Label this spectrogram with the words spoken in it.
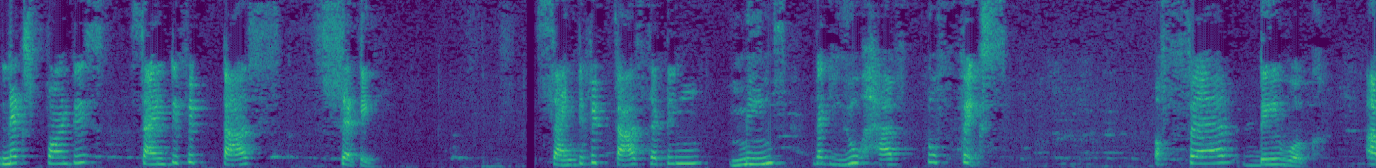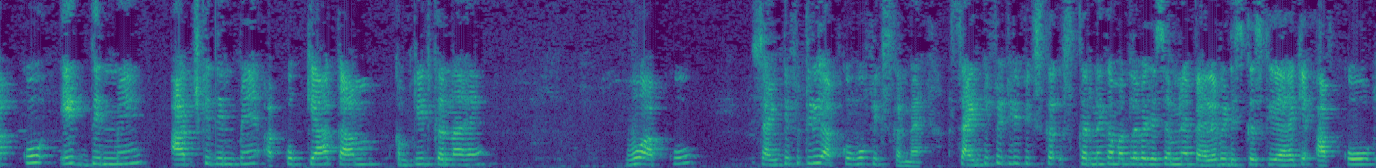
Next point is scientific task setting scientific task setting means that you have to fix a fair day work आपको एक दिन में, आज के दिन में आपको क्या काम कंप्लीट करना है, वो आपको साइंटिफिकली आपको वो फिक्स करना है। साइंटिफिकली फिक्स करने का मतलब है, जैसे हमने पहले भी डिस्कस किया है कि आपको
